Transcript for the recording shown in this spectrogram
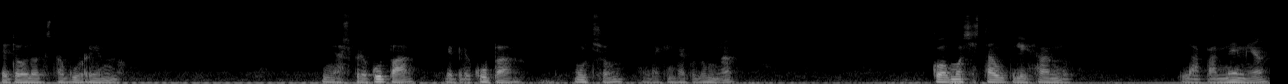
de todo lo que está ocurriendo. Y nos preocupa, me preocupa mucho en la quinta columna, cómo se está utilizando la pandemia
